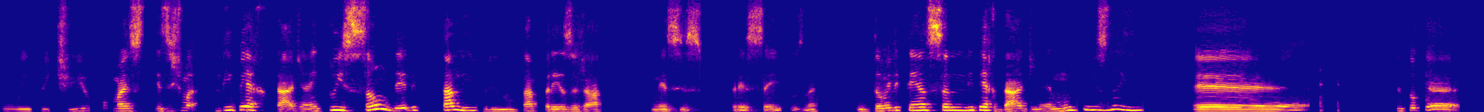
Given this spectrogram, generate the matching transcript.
tudo intuitivo, mas existe uma liberdade, né? a intuição dele está livre, não está presa já nesses preceitos, né? Então ele tem essa liberdade, né? É muito isso daí. É... Bituca é,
